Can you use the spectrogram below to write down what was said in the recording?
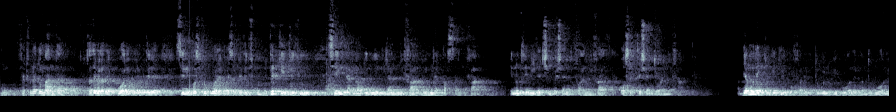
mm, faccio una domanda, portatevela nel cuore, voglio vedere se nel vostro cuore poi sapete rispondere, perché Gesù si è incarnato duemila anni fa, duemila passa anni fa, e non 3500 anni fa o 700 anni fa? Abbiamo detto che Dio può fare tutto quello che vuole, quando vuole,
